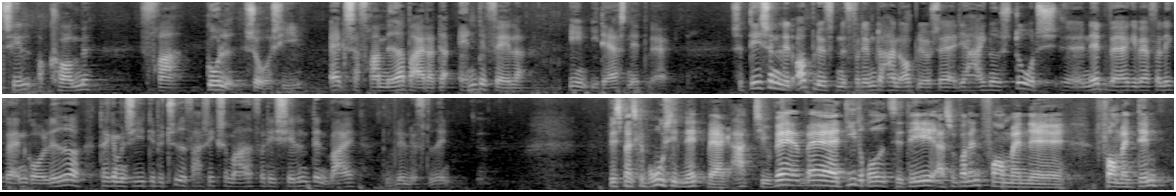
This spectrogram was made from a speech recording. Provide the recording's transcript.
til at komme fra gulvet, så at sige. Altså fra medarbejdere, der anbefaler en i deres netværk. Så det er sådan lidt opløftende for dem, der har en oplevelse af, at jeg har ikke noget stort øh, netværk, i hvert fald ikke hvad angår ledere. Der kan man sige, at det betyder faktisk ikke så meget, for det er sjældent den vej, du bliver løftet ind. Hvis man skal bruge sit netværk aktivt, hvad, hvad er dit råd til det? Altså, hvordan får man, øh, får man dem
